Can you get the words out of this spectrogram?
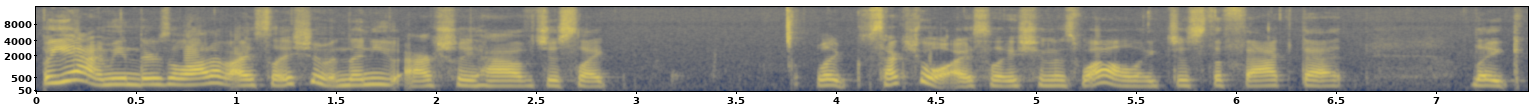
but yeah, I mean, there's a lot of isolation, and then you actually have just like, like sexual isolation as well. Like just the fact that, like,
